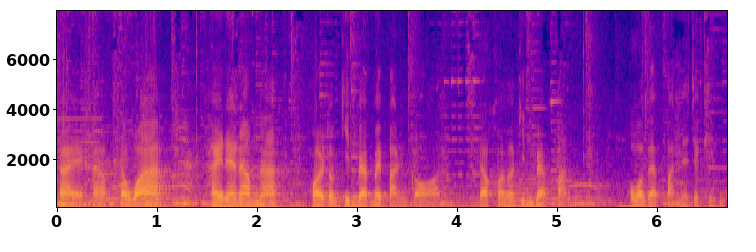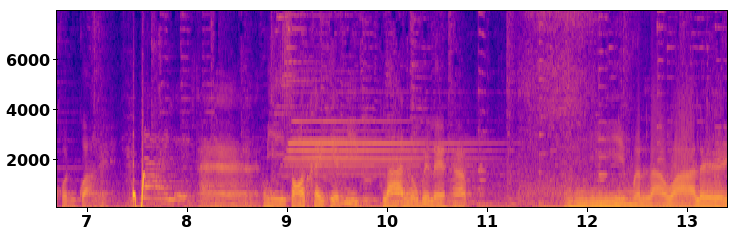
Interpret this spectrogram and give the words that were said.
ใช่ครับ แต่ว่าให้แนะนำนะพลอยต้องกินแบบไม่ปั่นก่อน แล้วค่อยมากินแบบปั่น เพราะว่าแบบปั่นเนี่ยจะเข้มข้นกว่าไง ได้เลยอ่า มีซอสไข่เค็มอีกราดลงไปเลยครับ นี่เหมือนลาวาเลย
